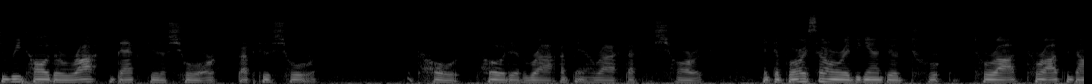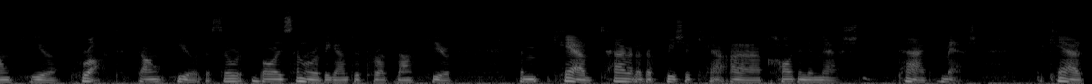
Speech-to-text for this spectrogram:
She towed the raft back to the shore, back to shore, told, told the raft, raft back to shore. And the boys suddenly began to trot, trot down here, trot down here. The boys suddenly began to trot down here. The cat tagged the fish cat, uh, caught in the mesh, tag, mesh. The cat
